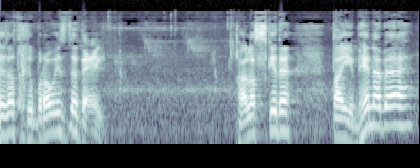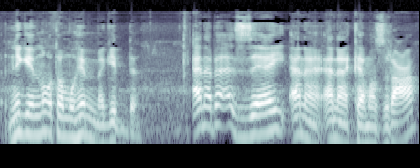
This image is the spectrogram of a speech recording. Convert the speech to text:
يزداد خبرة ويزداد علم. خلاص كده؟ طيب هنا بقى نيجي لنقطة مهمة جدا. أنا بقى إزاي؟ أنا أنا كمزرعة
